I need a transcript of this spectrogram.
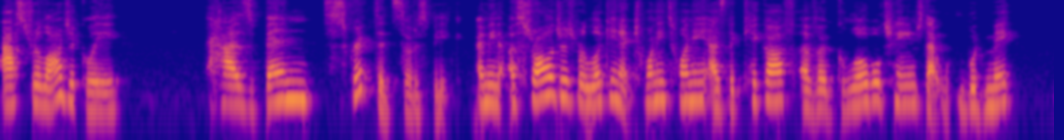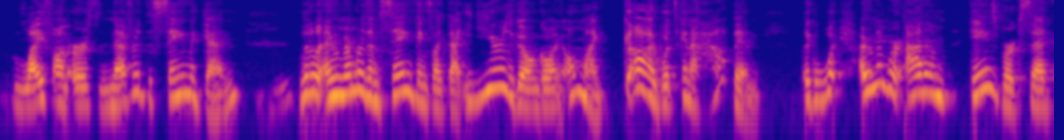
astrologically has been scripted, so to speak. I mean, astrologers were looking at 2020 as the kickoff of a global change that would make life on earth never the same again. Mhm. Literally, I remember them saying things like that years ago and going, "Oh my god, what's going to happen?" Like what I remember Adam Gainsburg said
